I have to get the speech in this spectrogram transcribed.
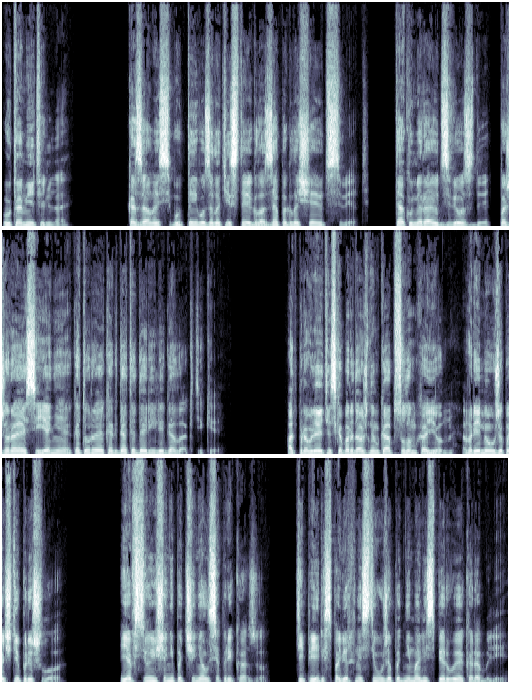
«Утомительно». Казалось, будто его золотистые глаза поглощают свет. Так умирают звезды, пожирая сияние, которое когда-то дарили галактике. «Отправляйтесь к абордажным капсулам, Хайон. Время уже почти пришло». Я все еще не подчинялся приказу. Теперь с поверхности уже поднимались первые корабли.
